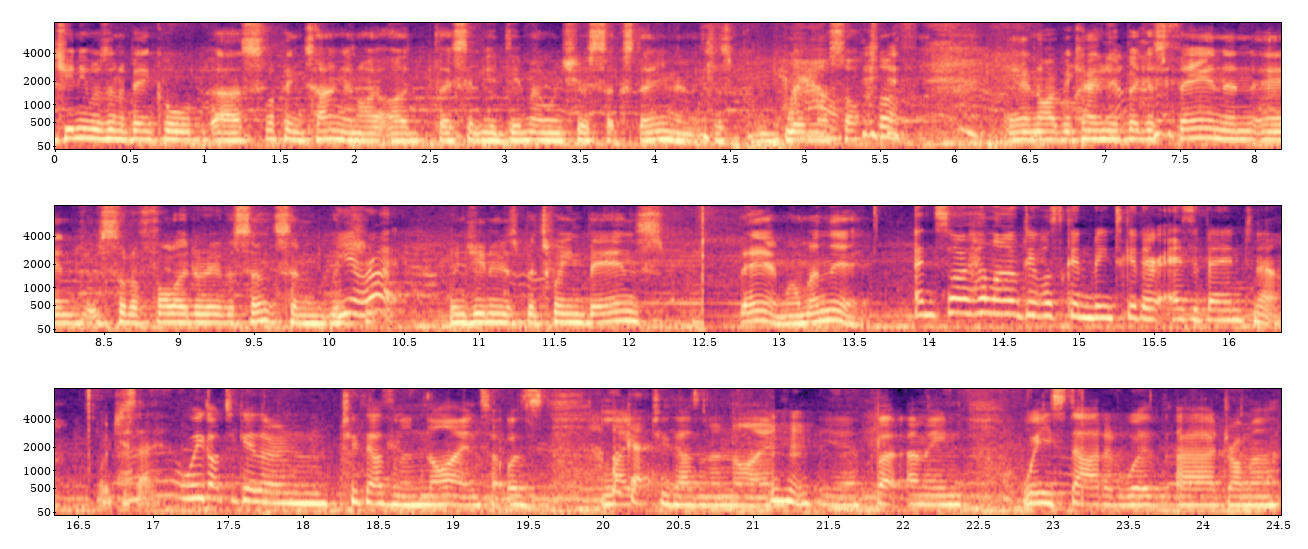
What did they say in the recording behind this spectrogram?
Jenny was in a band called uh, Slipping Tongue, and I, I, they sent me a demo when she was 16, and it just blew Wow. my socks off. And I became their biggest fan, and, and sort of followed her ever since. And when Yeah, she- right. When Jenny was between bands, bam, I'm in there. And so, how long have Devilskin been together as a band now? Would you say? We got together in 2009, so it was late Okay. 2009. Yeah, but I mean, we started with a drummer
